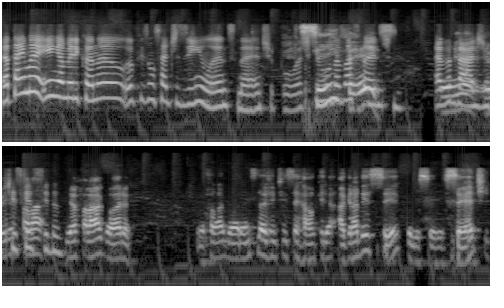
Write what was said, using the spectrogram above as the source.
Até em, em Americana eu, eu fiz um setzinho antes, né? Tipo, acho que Sim, muda fez. bastante. É Eu ia- verdade, eu eu, tinha falar- esquecido. Eu ia falar agora. Eu ia falar agora. Antes da gente encerrar, eu queria agradecer pelo seu set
